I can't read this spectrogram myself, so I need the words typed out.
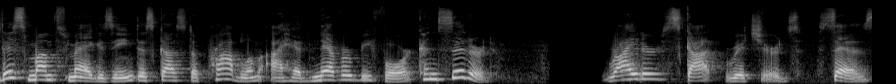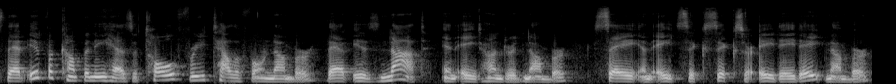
This month's magazine discussed a problem I had never before considered. Writer Scott Richards says that if a company has a toll free telephone number that is not an 800 number, say an 866 or 888 number,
